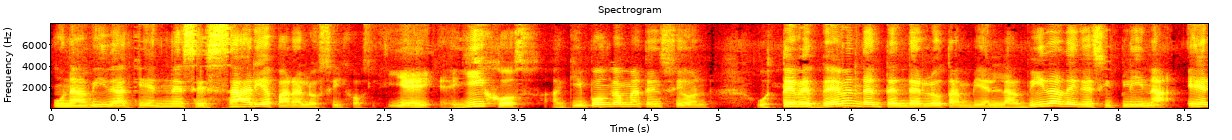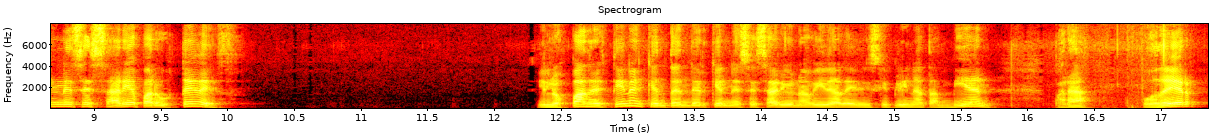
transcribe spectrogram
una vida que es necesaria para los hijos. Y e, hijos, aquí pónganme atención, ustedes deben de entenderlo también. La vida de disciplina es necesaria para ustedes. Y los padres tienen que entender que es necesaria una vida de disciplina también para poder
